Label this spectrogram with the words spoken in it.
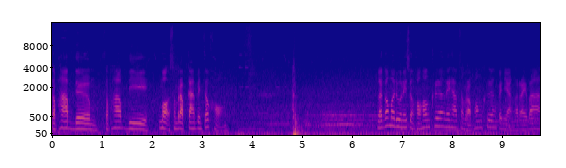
สภาพเดิม สภาพดี เหมาะสำหรับการเป็นเจ้าของ แล้วก็มาดูในส่วนของห้องเครื่องนะครับสำหรับห้องเครื่องเป็นอย่างไรบ้าง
